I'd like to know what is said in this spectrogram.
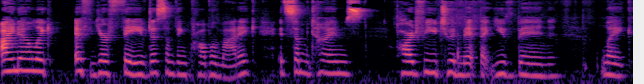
I know like if your fave does something problematic, it's sometimes hard for you to admit that you've been like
